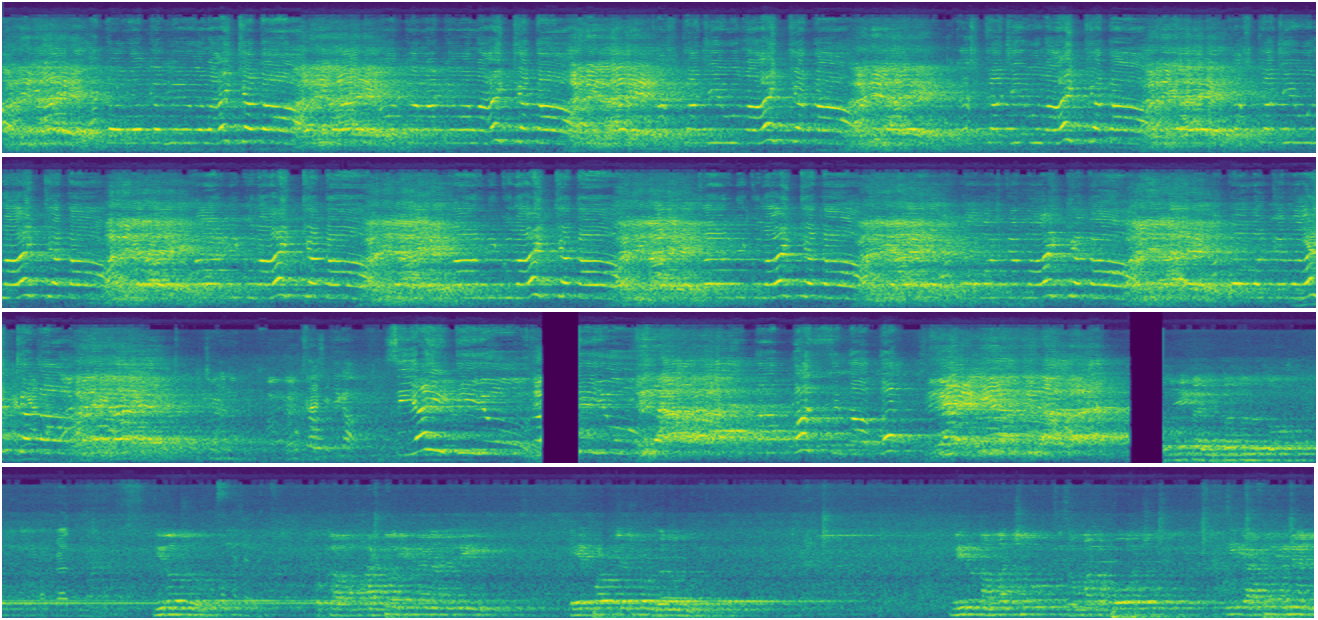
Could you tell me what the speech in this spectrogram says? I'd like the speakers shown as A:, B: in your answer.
A: ¡Aleluya! CITU ఇబ్బందులతో ఈరోజు ఒక ఆటో యూనియన్ అనేది ఏర్పాటు చేసుకోవడం జరుగుతుంది. మీరు నమ్మచ్చు నమ్మకపోవచ్చు ఈ ఆటో యూనియన్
